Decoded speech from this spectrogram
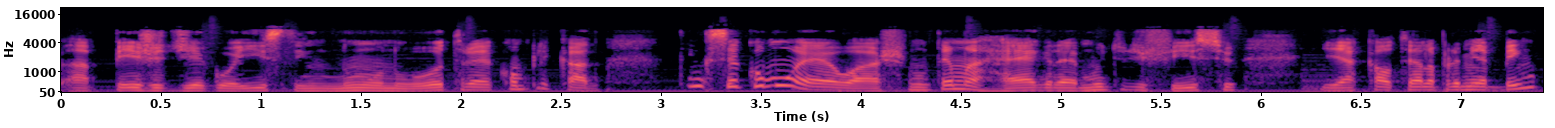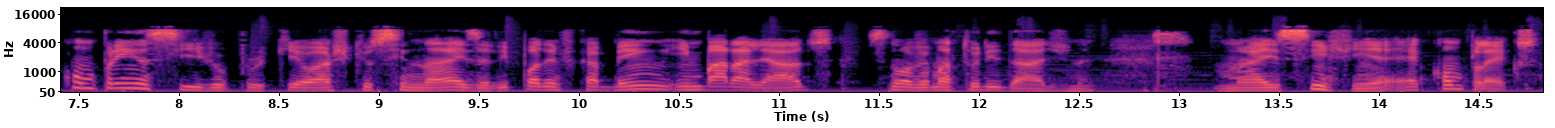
a peja de egoísta em um ou no outro é complicado. Tem que ser como é, eu acho. Não tem uma regra, é muito difícil e a cautela para mim é bem compreensível, porque eu acho que os sinais ali podem ficar bem embaralhados se não houver maturidade, né? Mas, enfim, é, é complexo.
